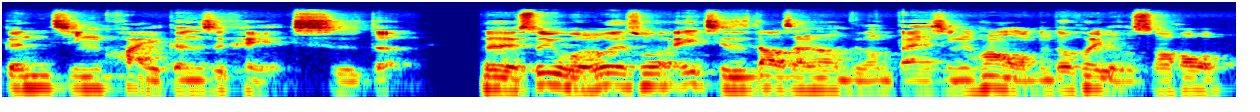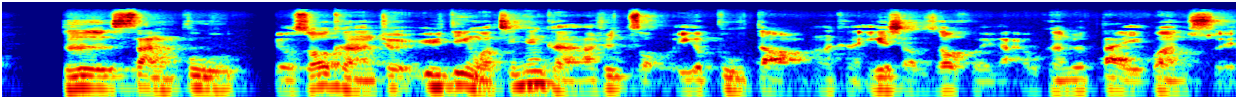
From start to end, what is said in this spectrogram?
根茎块根是可以吃的，对，所以我会说，哎，其实到山上不用担心的话，我们都会有时候就是散步，有时候可能就预定我今天可能要去走一个步道，那可能一个小时后回来，我可能就带一罐水，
